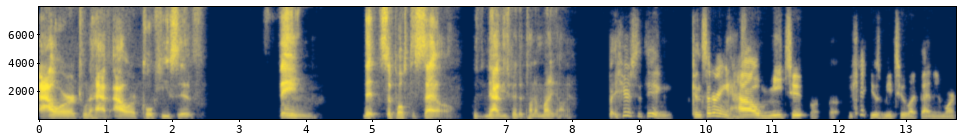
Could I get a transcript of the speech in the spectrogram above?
hour, two and a half hour cohesive thing that's supposed to sell. 'Cause Now you spent a ton of money on it. But here's the thing: considering how Me Too, you can't use Me Too like that anymore.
